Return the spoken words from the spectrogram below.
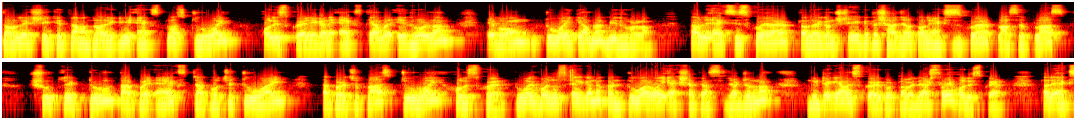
তাহলে সেক্ষেত্রে আমার দ্বারা কি x plus two y whole square এখানে এক্স কে আমরা এ ধরলাম এবং টু ওয়াই কে আমরা বি ধরলাম। তাহলে এক্স স্কোয়ার তাহলে এখন সেক্ষেত্রে সাজাও, তাহলে এক্স স্কোয়ার প্লাস এর প্লাস সূত্রের টু তারপরে এক্স তারপর হচ্ছে টু ওয়াই তারপর হচ্ছে plus two y whole square two y whole square কেন? কারণ টু আর ওয়াই একসাথে আছে, যার জন্য দুইটাকে আমার স্কোয়ার করতে হবে দ্যাটস ওয়াই হোল স্কোয়ার তাহলে এক্স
